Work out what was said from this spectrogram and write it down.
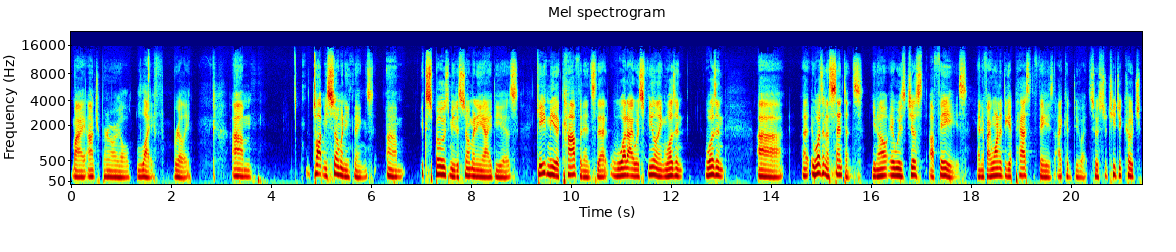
my entrepreneurial life. Really, um, taught me so many things, um, exposed me to so many ideas, gave me the confidence that what I was feeling wasn't wasn't uh, uh, it wasn't a sentence. You know, it was just a phase. And if I wanted to get past the phase, I could do it. So, strategic coach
